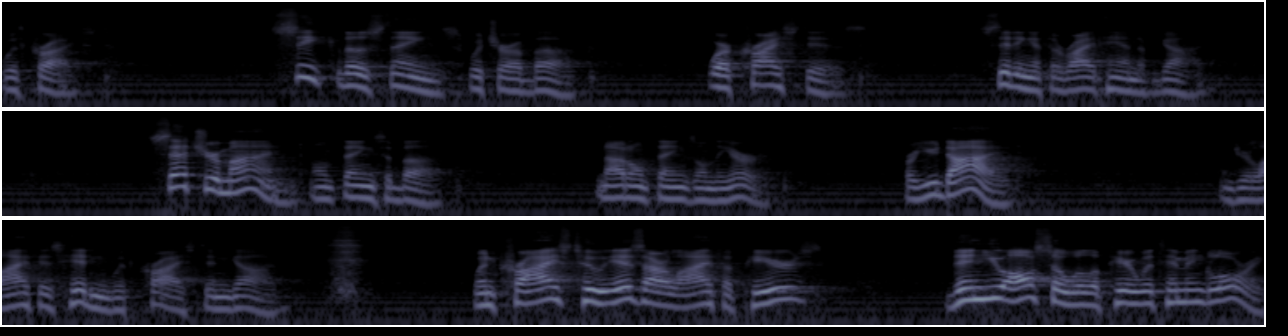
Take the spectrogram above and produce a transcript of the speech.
with Christ, seek those things which are above, where Christ is, sitting at the right hand of God. Set your mind on things above, not on things on the earth. For you died and your life is hidden with Christ in God. When Christ, who is our life, appears, then you also will appear with him in glory.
